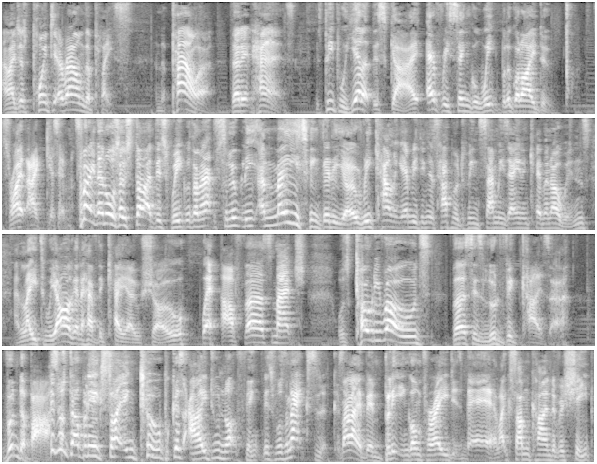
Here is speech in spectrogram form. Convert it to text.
and I just point it around the place and the power that it has. Because people yell at this guy every single week, but look what I do. That's right, I kiss him. SmackDown also started this week with an absolutely amazing video recounting everything that's happened between Sami Zayn and Kevin Owens. And later we are going to have the KO show, where our first match was Cody Rhodes versus Ludwig Kaiser. Wunderbar. This was doubly exciting too because I do not think this was an accident because I have been bleating on for ages, there like some kind of a sheep,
